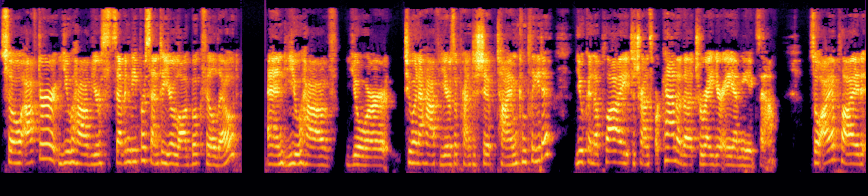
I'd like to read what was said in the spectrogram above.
So after you have your 70% of your logbook filled out and you have your two and a half years apprenticeship time completed, you can apply to Transport Canada to write your AME exam. So I applied,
